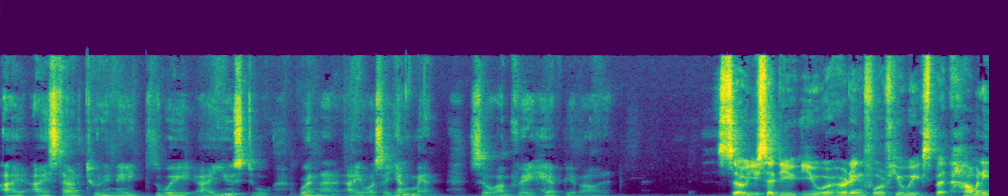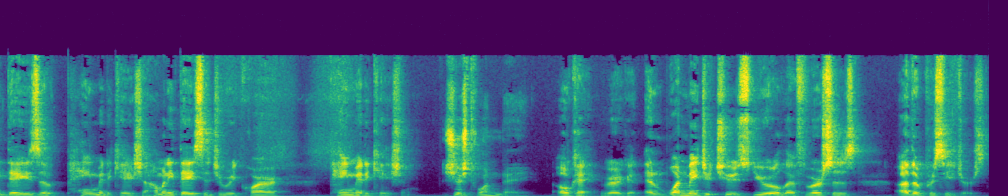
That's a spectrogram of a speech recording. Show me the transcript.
I, I, started to urinate the way I used to when I, I, was a young man. So I'm very happy about it. So you said you, you were hurting for a few weeks, but how many days of pain medication? How many days did you require pain medication? Just one day. Okay, very good. And what made you choose Urolift versus other procedures?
